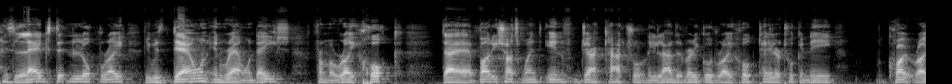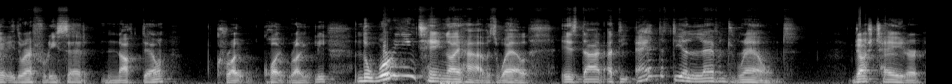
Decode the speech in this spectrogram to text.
His legs didn't look right. He was down in round eight from a right hook. The body shots went in from Jack Catterall and he landed a very good right hook. Taylor took a knee, quite rightly. The referee said knockdown, quite, quite rightly. And the worrying thing I have as well is that at the end of the 11th round, Josh Taylor,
